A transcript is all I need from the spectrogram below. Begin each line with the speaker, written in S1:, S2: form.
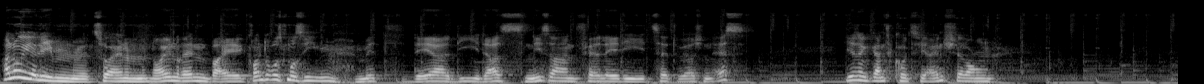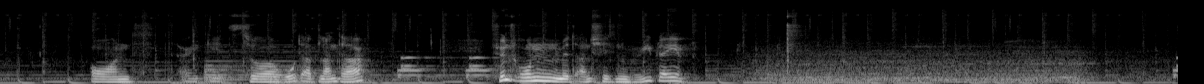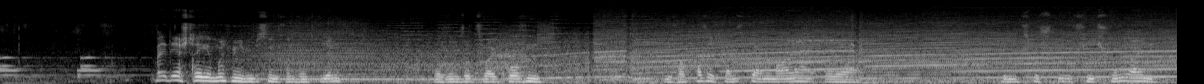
S1: Hallo ihr Lieben zu einem neuen Rennen bei Contourus 7 mit der, die, das Nissan Fairlady Z Version S. Hier sind ganz kurz die Einstellungen und dann geht es zur Rot Atlanta. Fünf Runden mit anschließendem Replay. Bei der Strecke muss ich mich ein bisschen konzentrieren. Da sind so zwei Kurven, die verpasse ich ganz gerne mal oder gehen zu viel Schwung rein.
